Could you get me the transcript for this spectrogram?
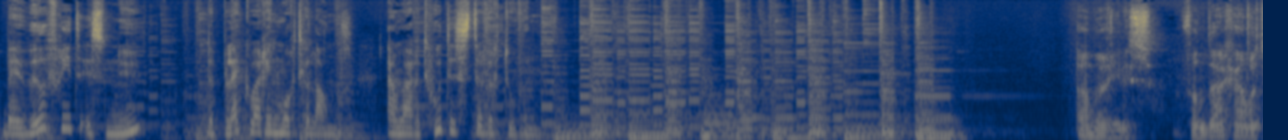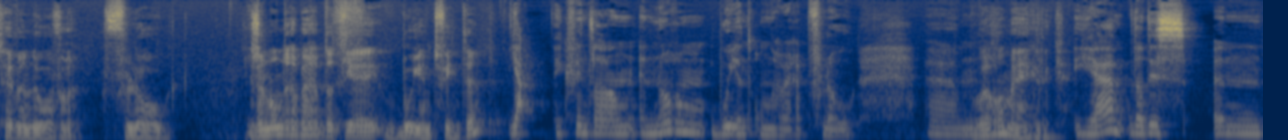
Bij Wilfried is nu de plek waarin wordt geland en waar het goed is te vertoeven. Amaryllis, vandaag gaan we het hebben over flow. Het is een onderwerp dat jij boeiend vindt, hè? Ja, ik vind dat een enorm boeiend onderwerp, flow. Ehm, Waarom eigenlijk? ja, dat is een.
